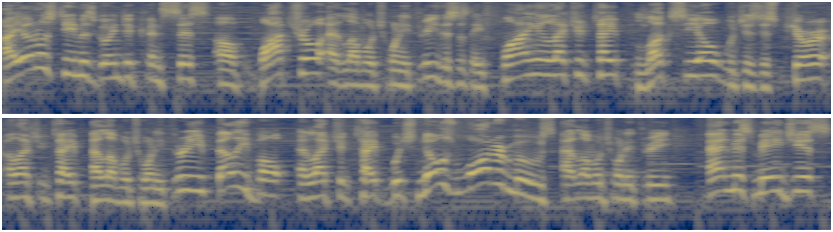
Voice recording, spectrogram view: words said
Iono's team is going to consist of Wattrel at level 23. This is a flying electric type. Luxio, which is just pure electric type at level 23. Bellibolt, electric type, which knows water moves at level 23. And Mismagius,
